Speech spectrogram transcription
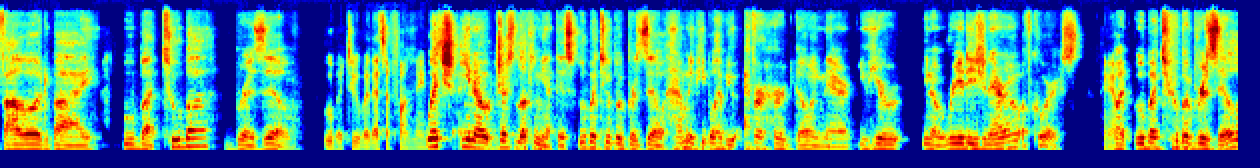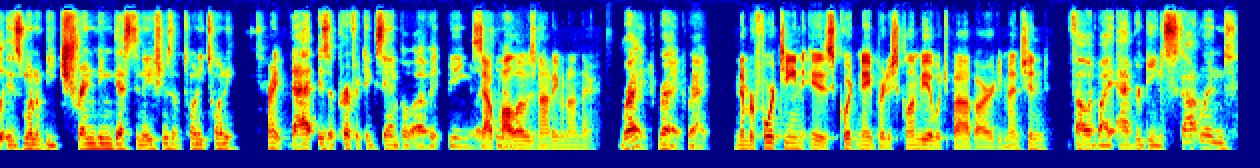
Followed by Ubatuba, Brazil. Ubatuba. That's a fun name. Which you know, just looking at this, Ubatuba, Brazil. How many people have you ever heard going there? You hear, you know, Rio de Janeiro, of course, Yeah. but Ubatuba, Brazil is one of the trending destinations of 2020. Right. That is a perfect example of it being like, Sao you know- Paulo is not even on there. right, right, right. Number 14 is Courtenay, British Columbia, which Bob already mentioned. Followed by Aberdeen, Scotland.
